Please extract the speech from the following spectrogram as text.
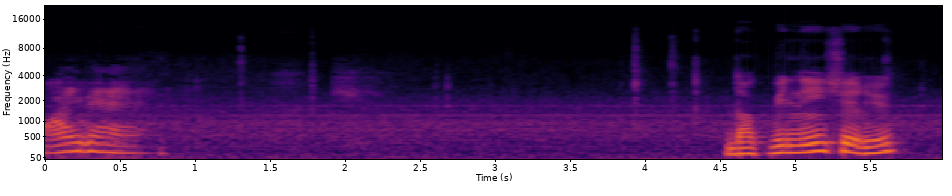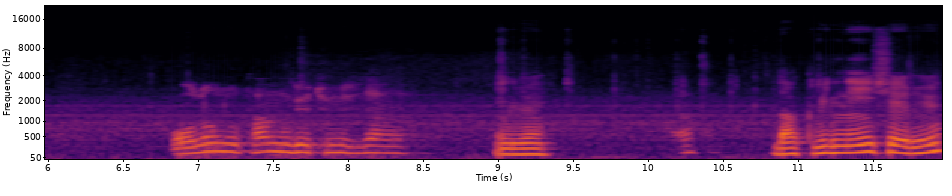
Vay be. Duckbill ne işe yarıyor? Oğlum tam götümüzde. İlbey. Duckbill ne işe yarıyor?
